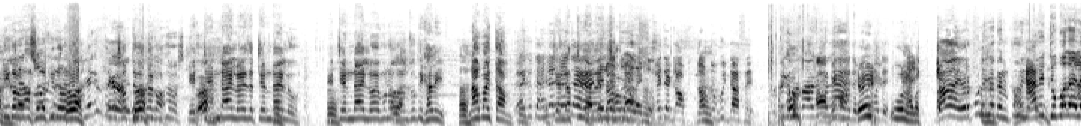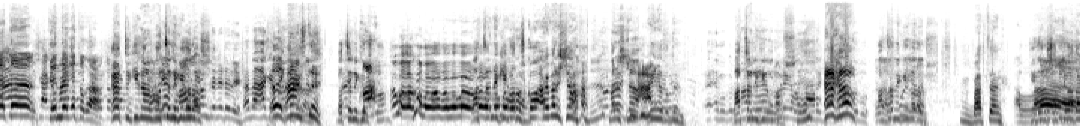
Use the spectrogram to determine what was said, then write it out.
কি করো আসলে কি করো সত্যি কথা কও এই টেন্ডাই লয় যে টেন্ডাই লো এই টেন্ডাই লয় মনে করেন যদি খালি না পাইতাম। টেন্ডা। এই যে তো আছে তুই কি করস? বাচ্চা কি করস? না না আগে আস্তে বাচ্চা কি করস। বাবা বাবা বাবা বাচ্চা কি করস ক? আই মারিস না। মারিস না আই তো তুমি। বাচ্চা কি করস? হ্যাঁ? খাও। বাচ্চা কি করস? বাচ্চা সত্যি কথা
